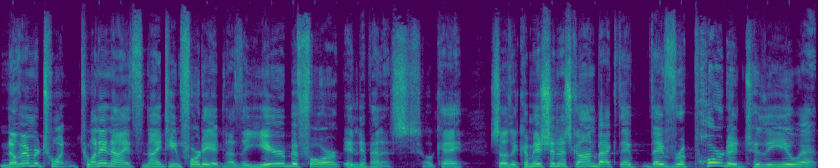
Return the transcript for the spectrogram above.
November 20, 29th, 1948, now the year before independence, okay? So the commission has gone back, they've, they've reported to the UN.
